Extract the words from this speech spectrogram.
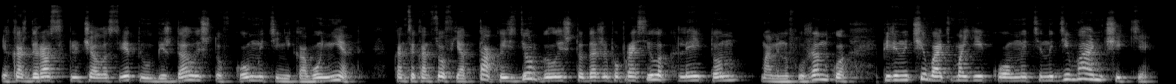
Я каждый раз включала свет и убеждалась, что в комнате никого нет. В конце концов, я так издергалась, что даже попросила Клейтон мамину служанку, переночевать в моей комнате на диванчике.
